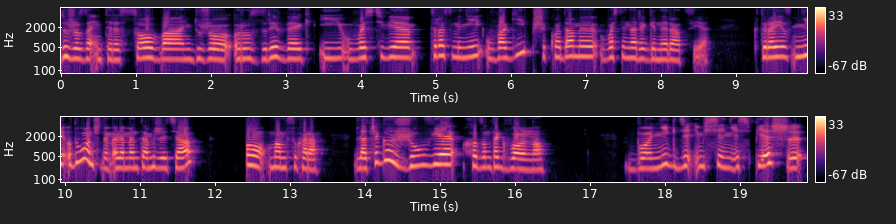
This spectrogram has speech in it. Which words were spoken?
dużo zainteresowań, dużo rozrywek i właściwie coraz mniej uwagi przykładamy właśnie na regenerację, która jest nieodłącznym elementem życia. O, mam suchara. Dlaczego żółwie chodzą tak wolno? Bo nigdzie im się nie śpieszy.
